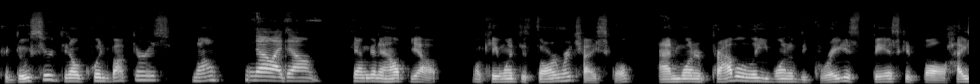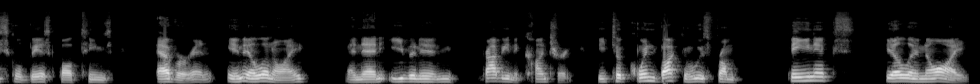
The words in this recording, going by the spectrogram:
producer. Do you know who Quinn Buckner is? No? No, I don't. Okay, I'm going to help you out. Okay, went to Thornridge High School and one of probably one of the greatest basketball, high school basketball teams ever in, in Illinois, and then even in probably in the country. He took Quinn Buckner, who was from Phoenix, Illinois.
